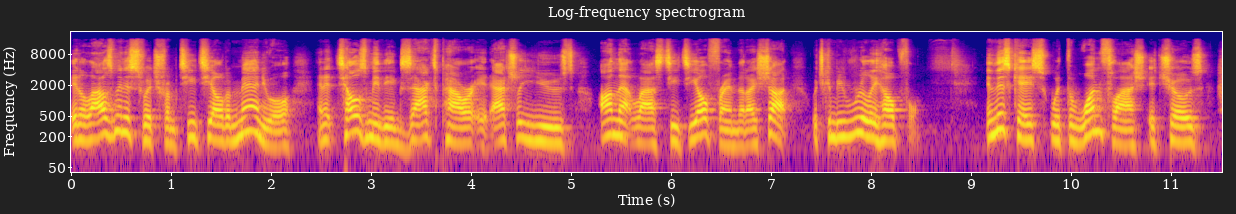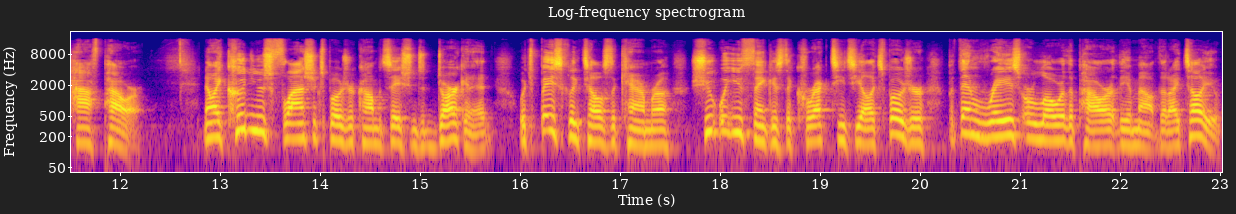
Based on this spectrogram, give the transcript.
it allows me to switch from TTL to manual, and it tells me the exact power it actually used on that last TTL frame that I shot, which can be really helpful. In this case, with the one flash, it shows half power. Now I could use flash exposure compensation to darken it, which basically tells the camera, shoot what you think is the correct TTL exposure, but then raise or lower the power the amount that I tell you.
